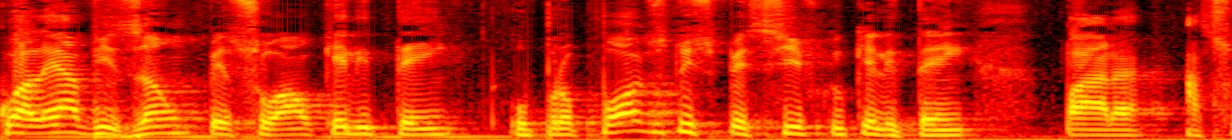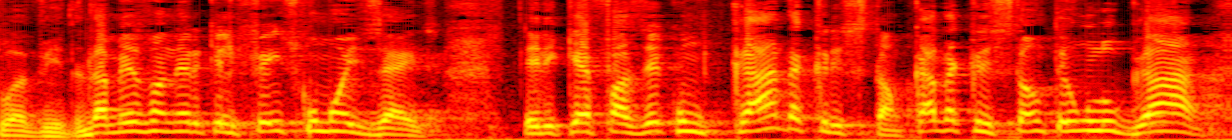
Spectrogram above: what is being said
qual é a visão pessoal que ele tem, o propósito específico que ele tem para a sua vida. Da mesma maneira que ele fez com Moisés, ele quer fazer com cada cristão. Cada cristão tem um lugar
